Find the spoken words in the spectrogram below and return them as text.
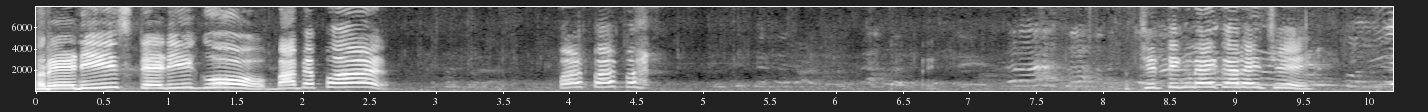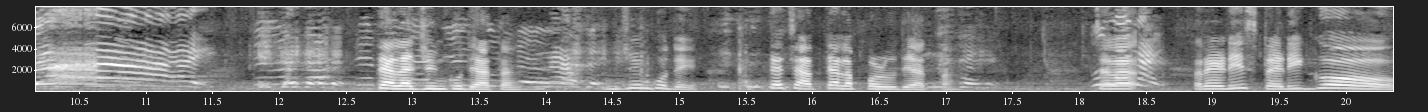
रेडी स्टेडी गो बाब्या पळ. पळ पळ पळ. चिटिंग नाही करायचे. त्याला जिंकू दे आता. जिंकू दे. त्याच्यात त्याला पळू दे आता. चला रेडी स्टडी गो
